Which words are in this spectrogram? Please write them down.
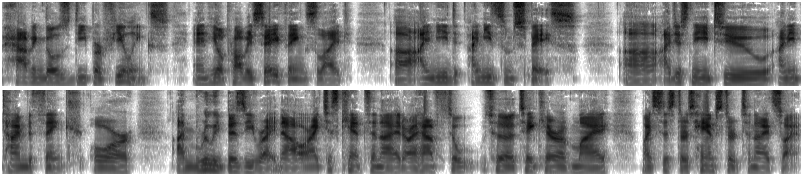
having those deeper feelings. And he'll probably say things like, uh, "I need I need some space." uh, I just need to, I need time to think, or I'm really busy right now, or I just can't tonight, or I have to to take care of my my sister's hamster tonight, so I,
